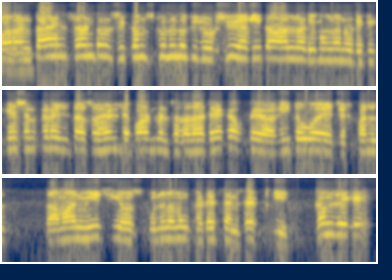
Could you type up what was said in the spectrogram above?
قرنطین سنټرز چې کوم سکولونو کې جوړ شوي هغوی ته الرډي موږ نوټیفیکیشن کړی چې تاسو هیلت ډیپارټمنټ څخه دا ټیک اف کړئ او هغوی ته ووایئ چې خپل سامان ویوسي او سکولونه موږ ته ډیس انفیکټ کړي کوم ځای کې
